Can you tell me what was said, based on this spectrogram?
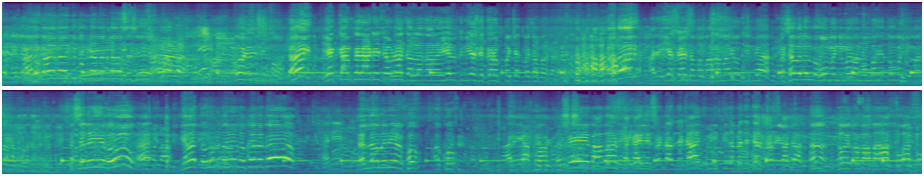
अरे काय माहिती कुठला बघणं असं? शे. हो रणसिंग भाऊ काय? एक काम करा आटे जेवढा चालला त्याला येईल तुम्ही येस गरम पचात मध्ये जमा करा. खबर? अरे येस आहे समा मला मारी होती ना. कसा बदल भाऊ हो म्हणे मला नंबर आहे तो म्हणे मला नंबर. तसं नाहीये भाऊ. या तरुण म्हणे नको नको. आणि धल्ला म्हणे अखो अखो अरे या बाबा- सकाळी संडासले जा बिडी पिझ्झा पेते त्याला ठसका हा. तो येतो बाबा आखो आखो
